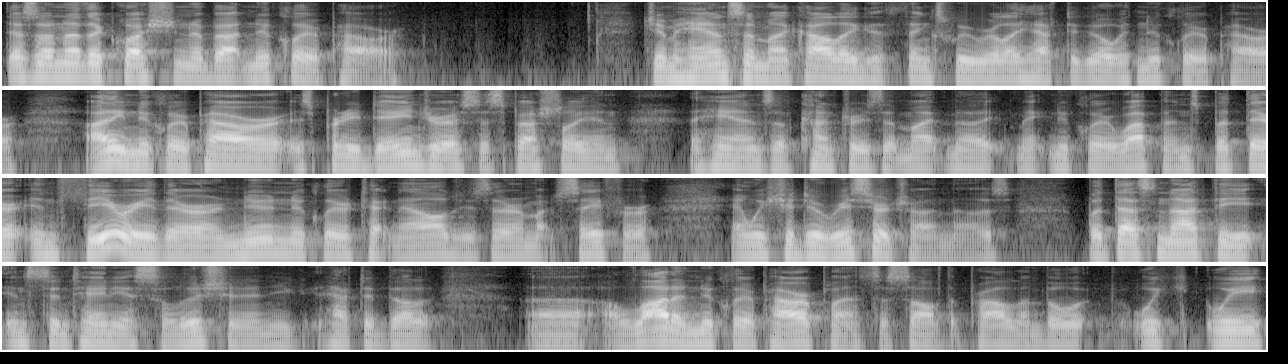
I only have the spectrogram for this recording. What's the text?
There's another question about nuclear power. Jim Hansen, my colleague, thinks we really have to go with nuclear power. I think nuclear power is pretty dangerous, especially in the hands of countries that might make nuclear weapons. But there, in theory, there are new nuclear technologies that are much safer, and we should do research on those. But that's not the instantaneous solution, and you have to build uh, a lot of nuclear power plants to solve the problem. But we, we,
